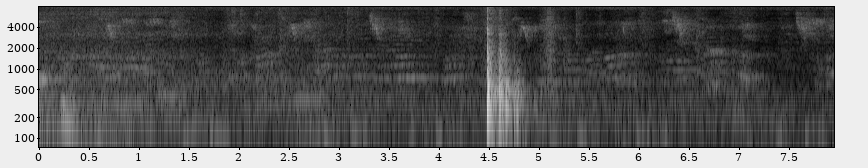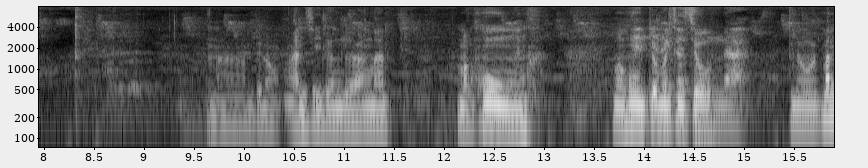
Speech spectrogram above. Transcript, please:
อมน้ำพี่น้องอันสีเหลืองๆนั่น หมักหุ่งหมักหุ่งจนมันสีจูน่ะโดยมัน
